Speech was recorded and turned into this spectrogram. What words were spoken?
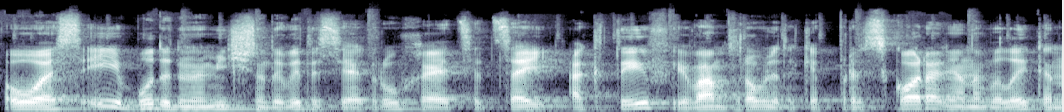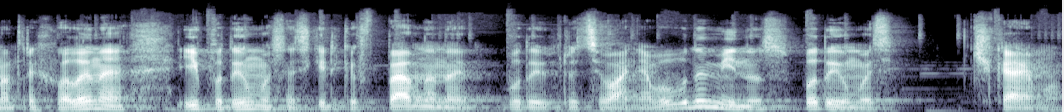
Ось, і буде динамічно дивитися, як рухається цей актив, і вам зроблю таке прискорення невелике на 3 хвилини, і подивимось, наскільки впевнене буде відпрацювання. Або буде мінус, подивимось. Чекаємо.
